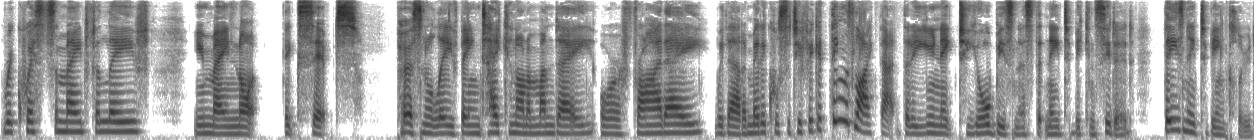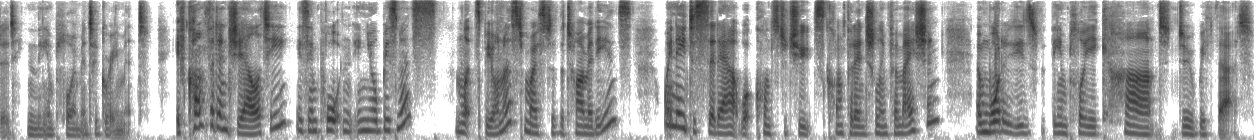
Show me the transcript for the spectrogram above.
requests are made for leave. You may not accept personal leave being taken on a Monday or a Friday without a medical certificate, things like that that are unique to your business that need to be considered, these need to be included in the employment agreement. If confidentiality is important in your business, and let's be honest, most of the time it is, we need to set out what constitutes confidential information and what it is that the employee can't do with that.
